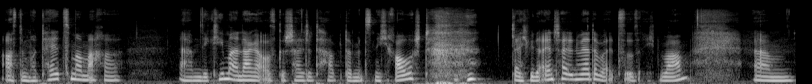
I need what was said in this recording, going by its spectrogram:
aus dem Hotelzimmer mache, ähm, die Klimaanlage ausgeschaltet habe, damit es nicht rauscht, gleich wieder einschalten werde, weil es ist echt warm ähm,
